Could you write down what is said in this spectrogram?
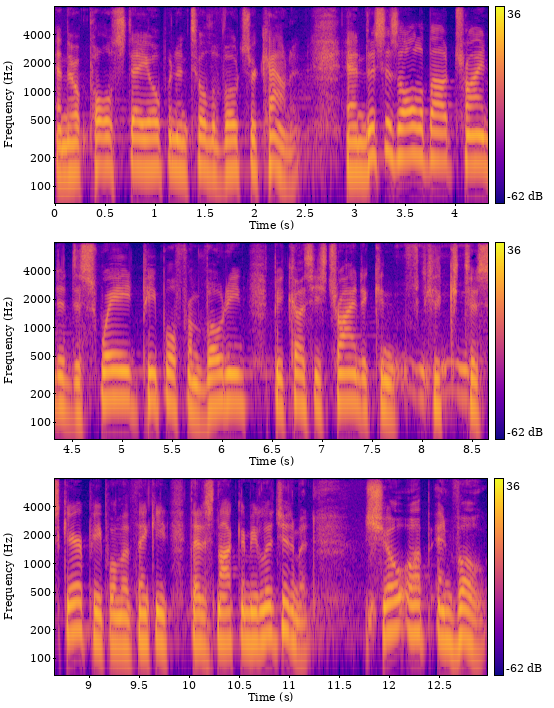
and the polls stay open until the votes are counted. And this is all about trying to dissuade people from voting because he's trying to, con- to scare people into thinking that it's not going to be legitimate. Show up and vote.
